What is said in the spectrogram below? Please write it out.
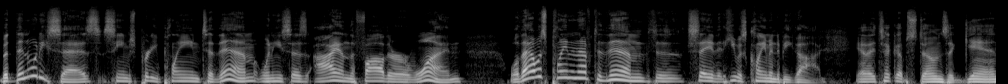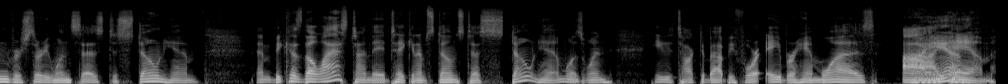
But then what he says seems pretty plain to them when he says, "I and the Father are one." Well, that was plain enough to them to say that he was claiming to be God. Yeah, they took up stones again. Verse 31 says to stone him. And because the last time they had taken up stones to stone him was when he was talked about before Abraham was, I, I am. am.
